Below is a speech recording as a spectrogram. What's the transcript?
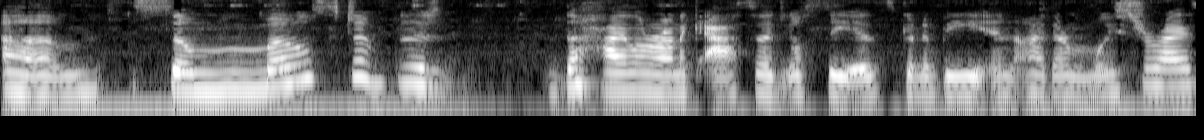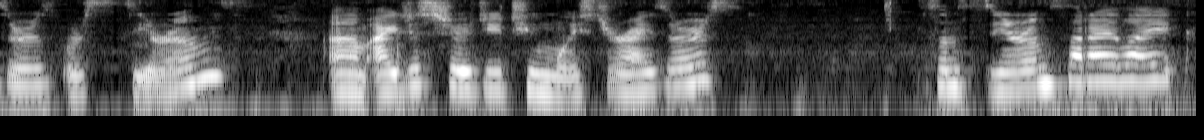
Um, so most of the the hyaluronic acid you'll see is going to be in either moisturizers or serums. Um, I just showed you two moisturizers. Some serums that I like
